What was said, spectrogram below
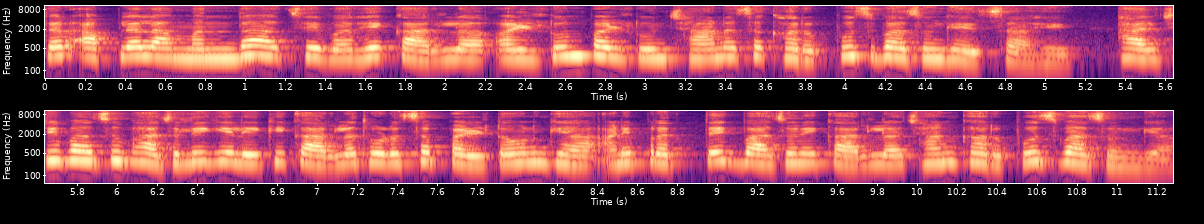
तर आपल्याला मंद आचेवर हे कारलं अलटून पलटून छान असं खरपूस भाजून घ्यायचं आहे. खालची बाजू भाजली गेली की कारलं थोडंसं पलटवून घ्या आणि प्रत्येक बाजूने कारलं छान खरपूस भाजून घ्या.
